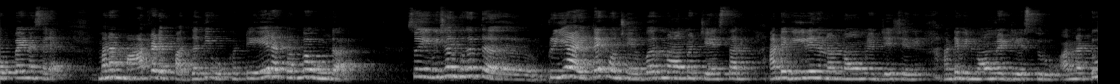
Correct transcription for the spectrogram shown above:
గొప్పైనా సరే మనం మాట్లాడే పద్ధతి ఒకటే రకంగా ఉండాలి. సో ఈ విషయం కూడా ప్రియా ప్రియ అయితే కొంచెం ఎవరు నామినేట్ చేస్తాను అంటే వీరేది నన్ను నామినేట్ చేసేది? అంటే వీళ్ళు నామినేట్ చేస్తురు అన్నట్టు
